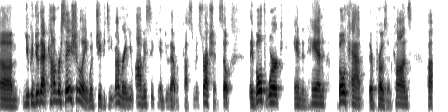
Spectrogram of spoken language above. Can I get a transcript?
um, you can do that conversationally with GPT memory. You obviously can't do that with custom instructions. So they both work hand in hand. Both have their pros and cons. Uh,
